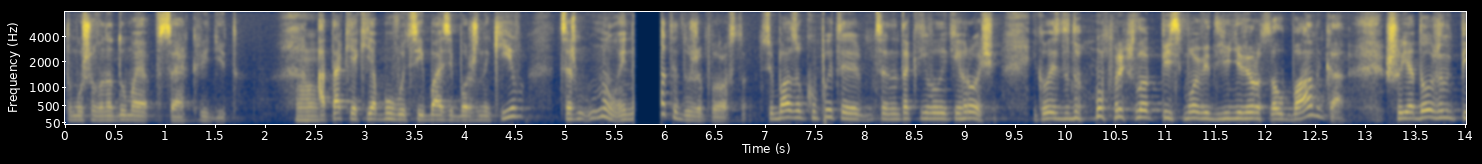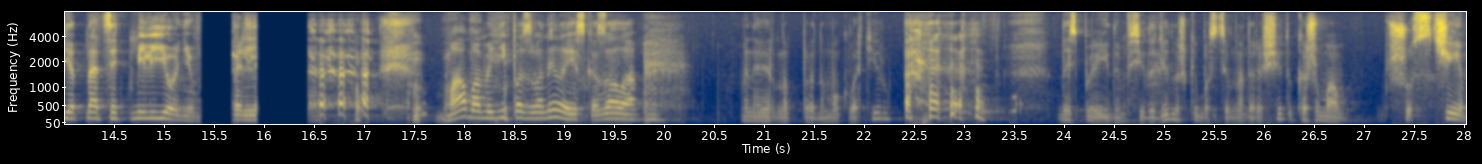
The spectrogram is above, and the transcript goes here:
Тому що вона думає, все, кредит. А так як я був у цій базі боржників, це ж ну, і не ти дуже просто. Цю базу купити це не такі великі гроші. І колись додому прийшло письмо від Universal Банка, що я должен 15 мільйонів. Мама мені позвонила і сказала: ми, мабуть, продамо квартиру. Десь переїдемо всі до дідушки, бо з цим треба розчиту. Кажу, мам, що з чим?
